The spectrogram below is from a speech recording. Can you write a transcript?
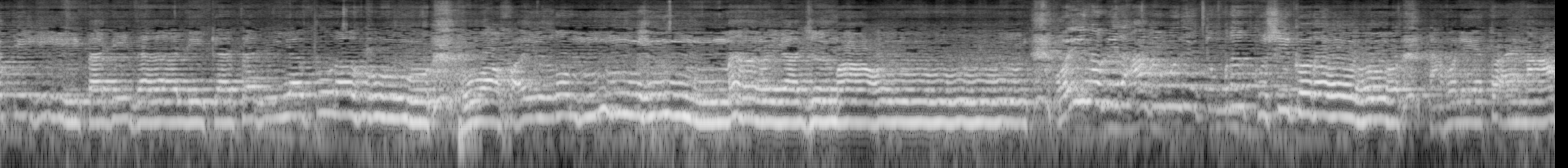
وبرحمته فبذلك فليفرحوا هو خير مما يجمعون খুশি করো। তাহলে এত নাম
